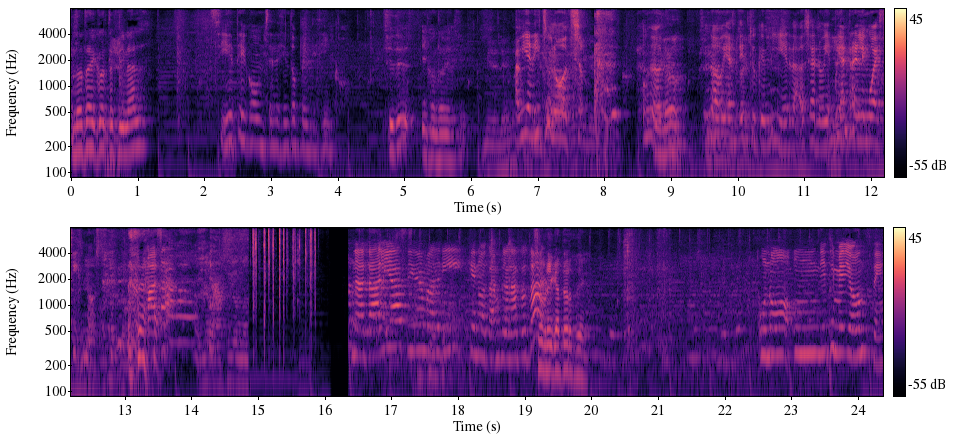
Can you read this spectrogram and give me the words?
Nota de corte final. 7 con 725. 7 y cuánto había sido. Había dicho un 8. No, No. no voy a decir tú qué mierda. O sea, no voy a, voy a entrar en lengua de signos. Más. Natalia, soy de Madrid, ¿qué nota? En plana total. Sobre 14. Uno, un 10 y medio, 11.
